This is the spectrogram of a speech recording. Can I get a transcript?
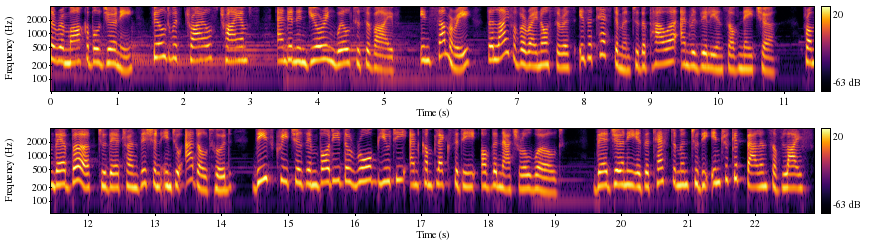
a remarkable journey, filled with trials, triumphs, and an enduring will to survive. In summary, the life of a rhinoceros is a testament to the power and resilience of nature. From their birth to their transition into adulthood, these creatures embody the raw beauty and complexity of the natural world. Their journey is a testament to the intricate balance of life,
